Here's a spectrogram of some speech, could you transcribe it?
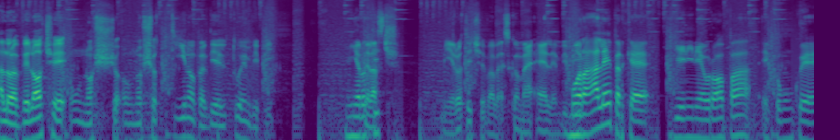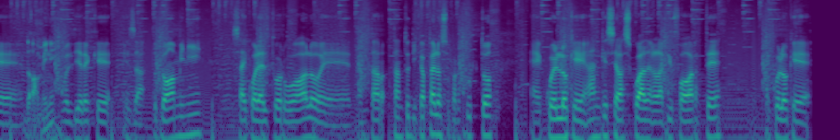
Allora, veloce uno, scio- uno sciottino per dire il tuo MVP. Mirotic, Mirotic, vabbè, secondo me è l'MVP. morale perché vieni in Europa e comunque Domini. Vuol dire che, esatto, domini, sai qual è il tuo ruolo e tanta- tanto di cappello soprattutto è quello che, anche se la squadra è la più forte, è quello che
